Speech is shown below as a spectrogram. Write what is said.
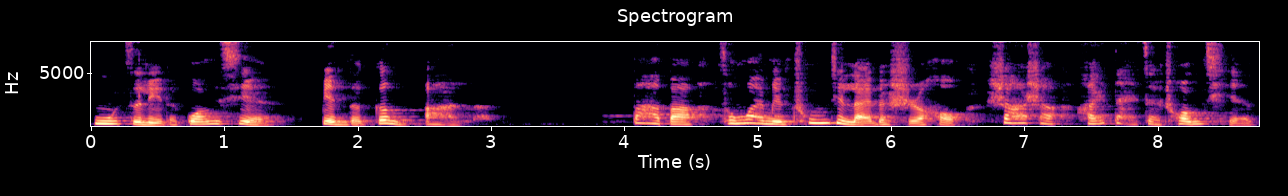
屋子里的光线变得更暗了。爸爸从外面冲进来的时候，莎莎还待在窗前。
